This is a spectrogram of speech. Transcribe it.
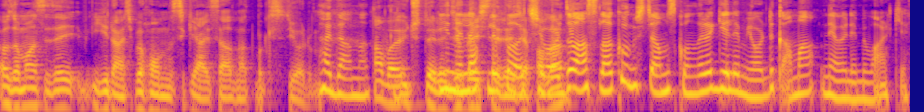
O zaman size iğrenç bir homeless hikayesi anlatmak istiyorum. Hadi anlat. Hava bakalım. 3 derece, Yine 5 laf lafı derece açıyordu. falan. Asla konuşacağımız konulara gelemiyorduk ama ne önemi var ki?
